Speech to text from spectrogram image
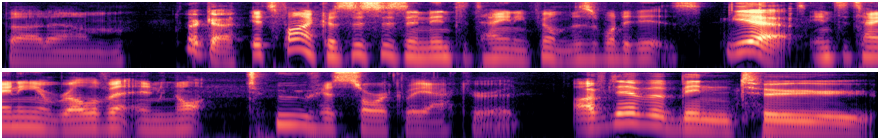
But um, Okay. it's fine because this is an entertaining film. This is what it is. Yeah. It's entertaining and relevant and not too historically accurate. I've never been too.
